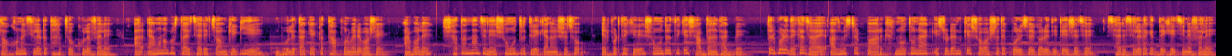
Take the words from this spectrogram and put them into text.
তখনই ছেলেটা তার চোখ খুলে ফেলে। আর এমন অবস্থায় স্যারি চমকে গিয়ে ভুলে তাকে একটা থাপ্পড় মেরে বসে। আর বলে, সাঁতার না জেনে সমুদ্র তীরে কেন এসেছ? এরপর থেকে সমুদ্র থেকে সাবধানে থাকবে। তো এরপরে দেখা যায়, আজ মিস্টার পার্ক নতুন এক স্টুডেন্টকে সবার সাথে পরিচয় করে দিতে এসেছে। স্যারি ছেলেটাকে দেখেই চিনে ফেলে।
